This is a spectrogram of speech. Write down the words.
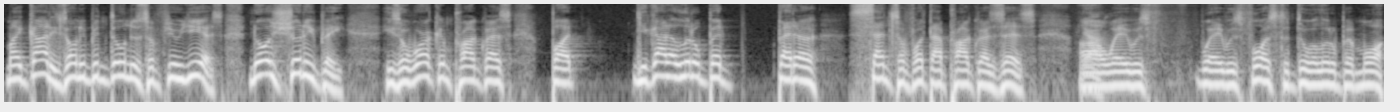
My God, he's only been doing this a few years, nor should he be. He's a work in progress, but you got a little bit better sense of what that progress is, uh, yeah. uh, where he was where he was forced to do a little bit more.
